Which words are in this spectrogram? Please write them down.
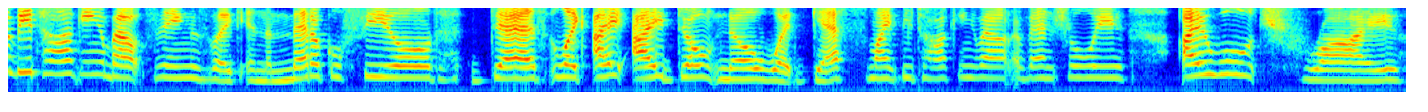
to be talking about things like in the medical field, death. Like I I don't know what guests might be talking about eventually. I will try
